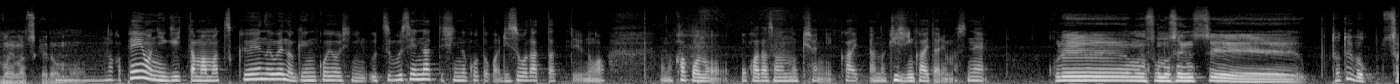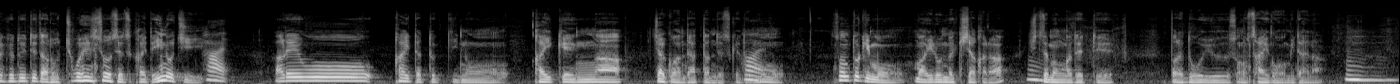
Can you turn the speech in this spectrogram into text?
思いますけども、うん。なんかペンを握ったまま机の上の原稿用紙にうつ伏せになって死ぬことが理想だったっていうのがあの過去の岡田さんの記者に書いあの記事に書いてありますね。これもその先生例えば先ほど言ってたあの長編小説書いて「命」はい、あれを書いた時の会見が着案であったんですけども、はいその時もまあいろんな記者から質問が出て、やっぱりどういうその最後みたいなうん。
